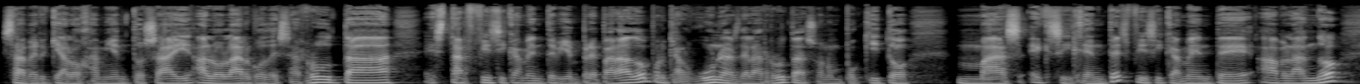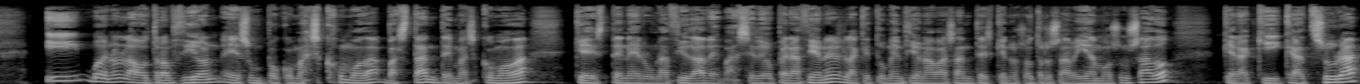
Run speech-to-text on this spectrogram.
saber qué alojamientos hay a lo largo de esa ruta, estar físicamente bien preparado, porque algunas de las rutas son un poquito más exigentes físicamente hablando. Y bueno, la otra opción es un poco más cómoda, bastante más cómoda, que es tener una ciudad de base de operaciones, la que tú mencionabas antes que nosotros habíamos usado, que era aquí Katsura,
